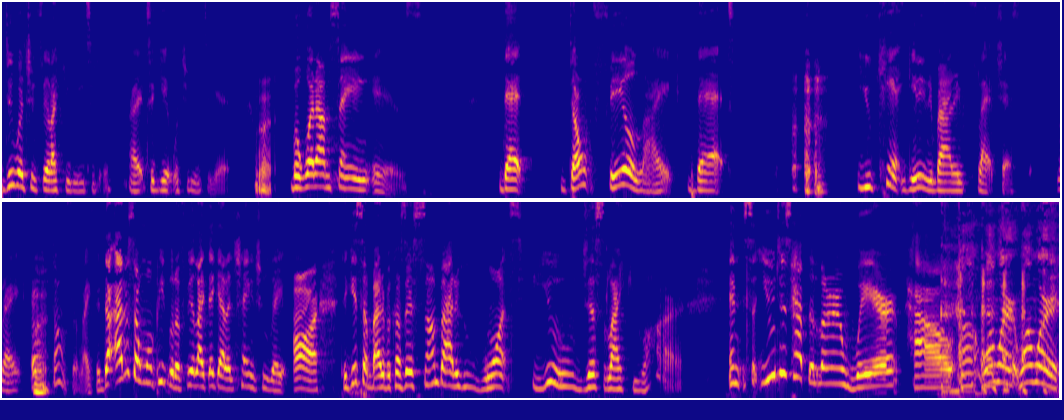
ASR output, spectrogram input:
do what you feel like you need to do, right, to get what you need to get. Right. But what I'm saying is that don't feel like that you can't get anybody flat chested. Right. Don't, Right. don't feel like that. I just don't want people to feel like they got to change who they are to get somebody because there's somebody who wants you just like you are. And so you just have to learn where, how. Uh, one word, one word.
